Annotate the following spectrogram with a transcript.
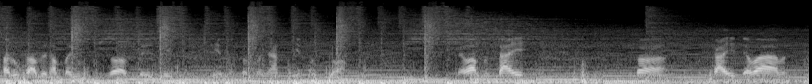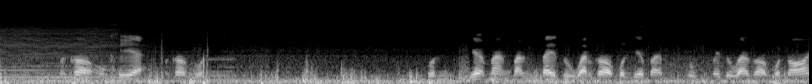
พาลูกสาวไปทำใบขับขี่ก็ไปไปเขียนสำนักงานเขียนรถจอดแต่ว่ามันไกลก็ไกลแต่ว่ามันมันก็โอเคอะมันก็คน เยอะมากบางไปถูกวันก็คนเยอะมากถูกไม่ถูกวันก็คนน้อย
